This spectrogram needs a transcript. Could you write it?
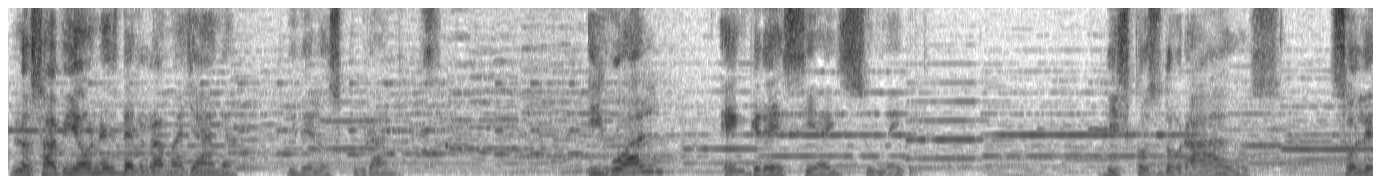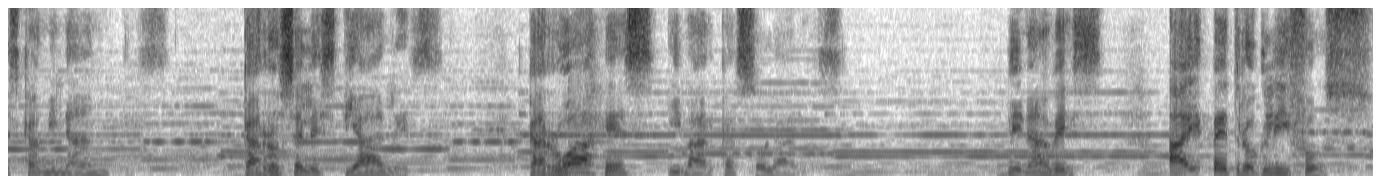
los aviones del Ramayana y de los Puranas. Igual en Grecia y Sumeria. Discos dorados, soles caminantes, carros celestiales, carruajes y barcas solares. De naves hay petroglifos,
